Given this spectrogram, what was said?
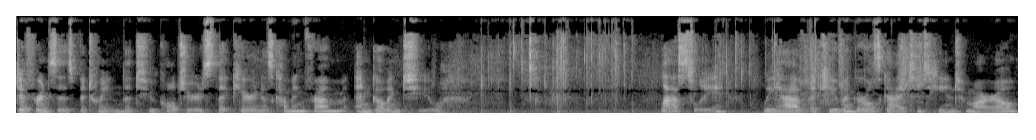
differences between the two cultures that Kiran is coming from and going to. Lastly, we have A Cuban Girl's Guide to Tea and Tomorrow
